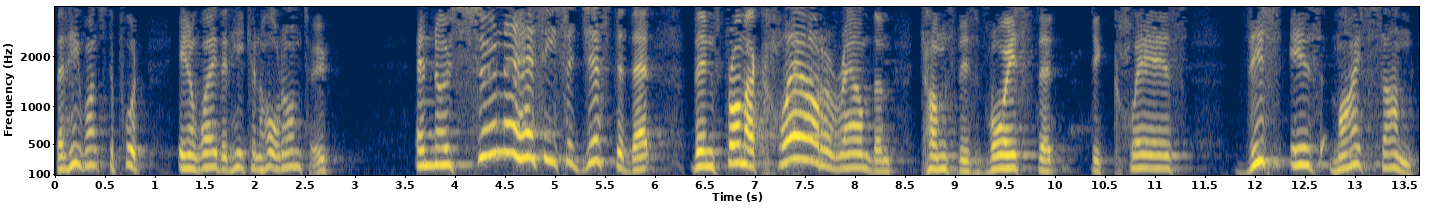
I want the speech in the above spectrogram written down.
that he wants to put in a way that he can hold on to. And no sooner has he suggested that than from a cloud around them comes this voice that declares, this is my son,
